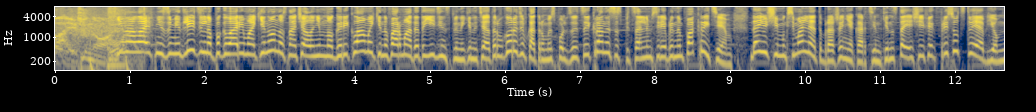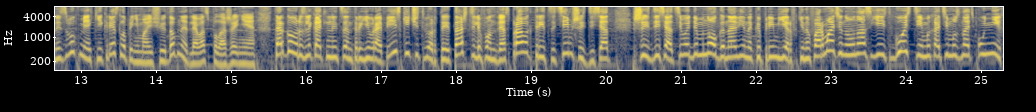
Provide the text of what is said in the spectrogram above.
Лайф. Кино. Кинолайф незамедлительно. Поговорим о кино, но сначала немного рекламы. Киноформат — это единственный кинотеатр в городе, в котором используются экраны со специальным серебряным покрытием, дающие максимальное отображение картинки, настоящий эффект присутствия, объемный звук, мягкие кресла, принимающие удобное для вас положение. Торгово-развлекательный центр «Европейский», четвертый этаж, телефон для справок 37 60 60. Сегодня много новинок и премьер в киноформате, но у нас есть гости, и мы хотим узнать у них,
